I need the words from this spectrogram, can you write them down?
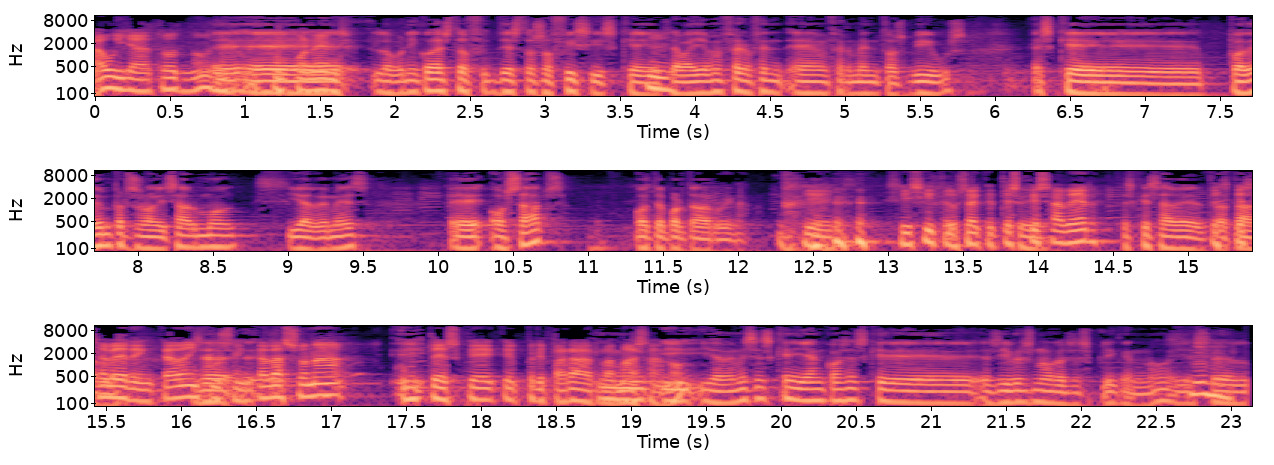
L'aulla, tot, no? Eh, eh, lo bonito de estos, de estos oficis que Mm. treballem en, fer, en fermentos vius és que podem personalitzar molt i a més eh, o saps o te porta a la ruïna Sí, sí, sí, o sea, que tens Sí. que saber tens que saber tens que saber en cada, O sea, en cada zona com i- tens que, que preparar la massa, no? I, i a més és que hi ha coses que els llibres no les expliquen, no? I és el...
